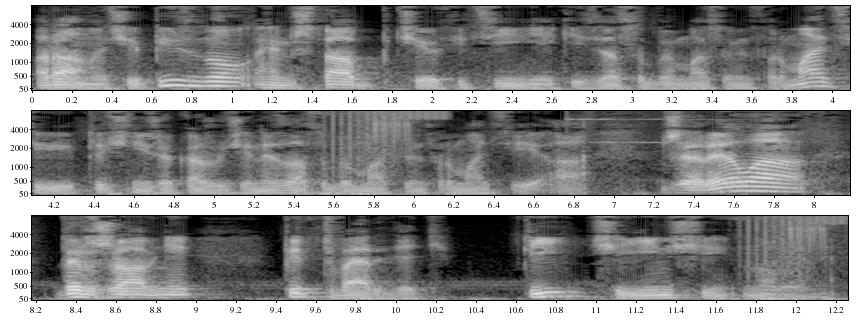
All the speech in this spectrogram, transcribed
рано чи пізно генштаб чи офіційні якісь засоби масової інформації, точніше кажучи, не засоби масової інформації, а джерела державні підтвердять ті чи інші новини.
